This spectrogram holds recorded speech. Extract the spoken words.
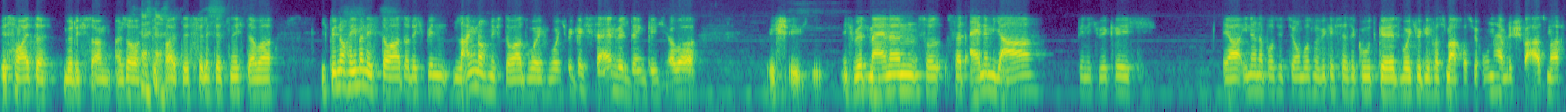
Bis heute, würde ich sagen. Also bis heute ist vielleicht jetzt nicht, aber ich bin noch immer nicht dort oder ich bin lang noch nicht dort, wo ich, wo ich wirklich sein will, denke ich. Aber ich, ich, ich würde meinen, so seit einem Jahr bin ich wirklich ja, in einer Position, wo es mir wirklich sehr, sehr gut geht, wo ich wirklich was mache, was mir unheimlich Spaß macht.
